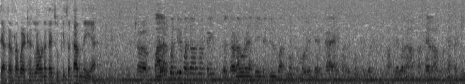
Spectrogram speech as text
त्याकरता बैठक लावणं काही चुकीचं काम नाही आहे. पालकमंत्री पदावर काही चढावड देखील बातम्या समोर येत आहेत. काय आहे पालकमंत्री पद? आपल्याला असायला हवं यासाठी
